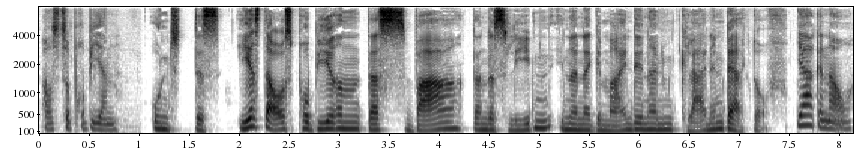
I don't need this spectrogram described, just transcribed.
auszuprobieren. Und das erste Ausprobieren, das war dann das Leben in einer Gemeinde in einem kleinen Bergdorf. Ja, genau.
